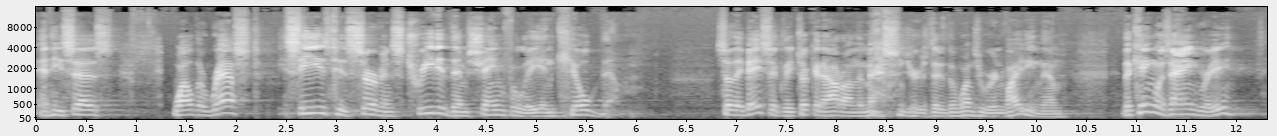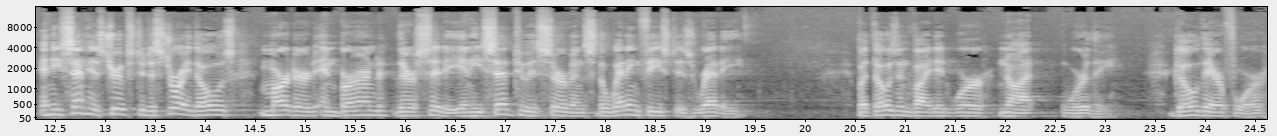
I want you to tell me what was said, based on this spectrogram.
and he says, While the rest seized his servants, treated them shamefully, and killed them. So they basically took it out on the messengers, the, ones who were inviting them. The king was angry, and he sent his troops to destroy those murdered and burned their city. And he said to his servants, The wedding feast is ready, but those invited were not worthy. Go therefore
